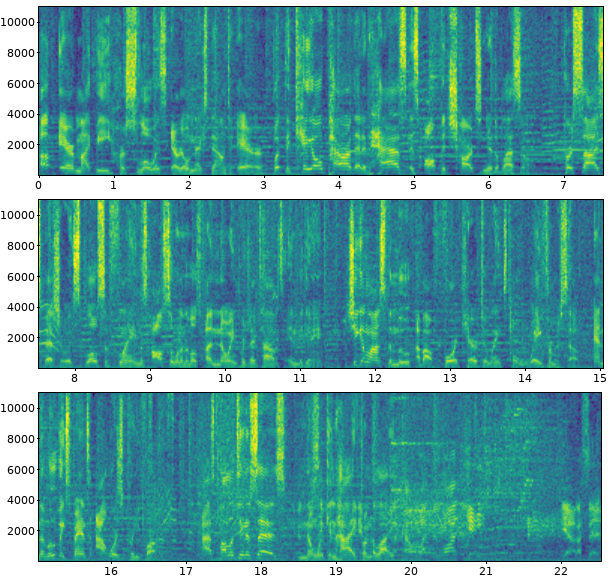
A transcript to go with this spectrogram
Up air might be her slowest aerial next down to air, but the KO power that it has is off the charts near the blast zone. Her side special, Explosive Flame, is also one of the most annoying projectiles in the game. She can launch the move about 4 character lengths away from herself, and the move expands outwards pretty far. As Palutena says, no one can hide from the light. Kind of like we want. Yeet. Yeah, that's it.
